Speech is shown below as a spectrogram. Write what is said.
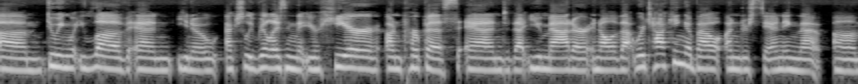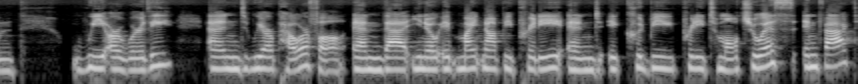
um, doing what you love and you know actually realizing that you're here on purpose and that you matter and all of that we're talking about understanding that um, we are worthy and we are powerful and that you know it might not be pretty and it could be pretty tumultuous in fact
